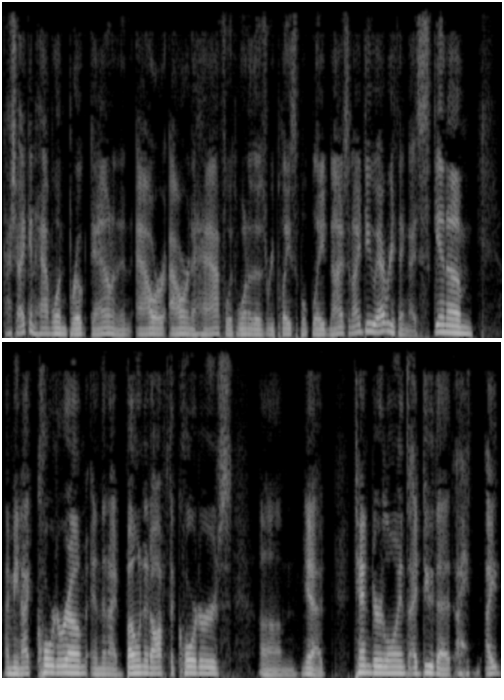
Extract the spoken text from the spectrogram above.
gosh, I can have one broke down in an hour, hour and a half with one of those replaceable blade knives, and I do everything. I skin them. I mean, I quarter them, and then I bone it off the quarters. Um, yeah, tenderloins. I do that. I I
